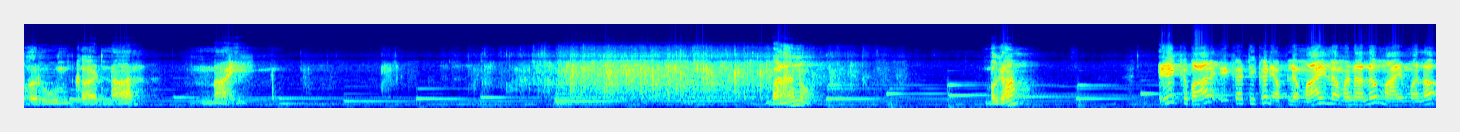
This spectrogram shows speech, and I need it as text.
भरून काढणार नाही. बाळानो बघा एक बाळ एका ठिकाणी आपल्या मायला म्हणाल माय मला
